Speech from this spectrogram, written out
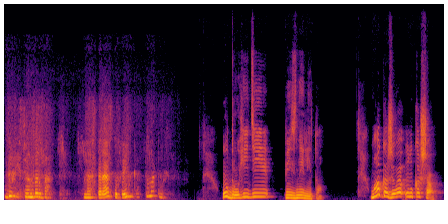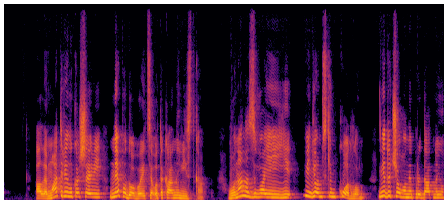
Дивись, он верба. Вона стара, сухенька, то матусь. У другій дії пізнє літо. Мавка живе у Лукаша. Але матері Лукашевій не подобається отака невістка. Вона називає її відьомським кодлом, ні до чого непридатною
